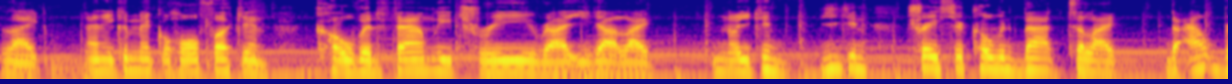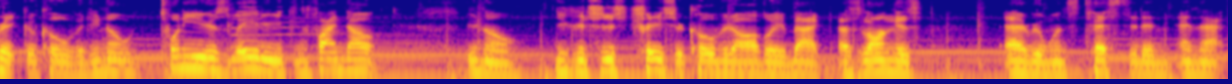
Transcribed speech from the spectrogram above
Like, and you can make a whole fucking COVID family tree, right? You got like, you know, you can you can trace your COVID back to like the outbreak of COVID. You know, 20 years later, you can find out you know, you could just trace your COVID all the way back as long as everyone's tested and, and that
